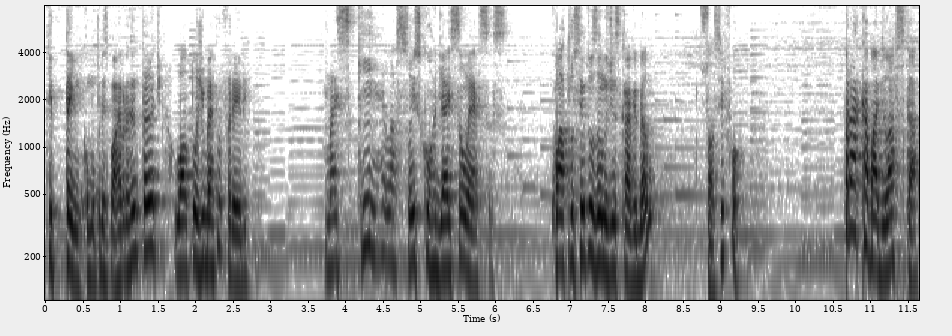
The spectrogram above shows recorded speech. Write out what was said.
que tem como principal representante o autor Gilberto Freire. Mas que relações cordiais são essas? 400 anos de escravidão? Só se for. Para acabar de lascar,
